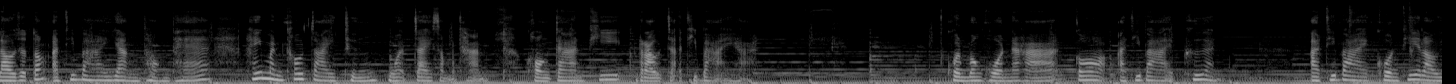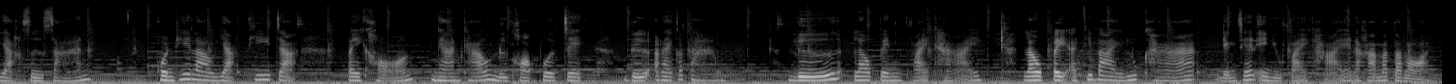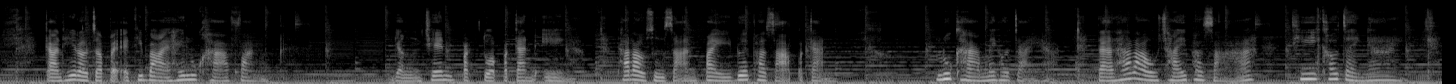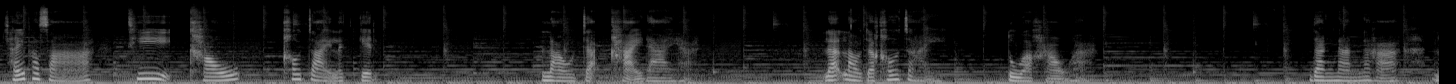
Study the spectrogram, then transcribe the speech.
เราจะต้องอธิบายอย่างถ่องแท้ ให้มันเข้าใจถึงหัวใจสำคัญของการที่เราจะอธิบายค่ะ คนบางคนนะคะ ก็อธิบายเพื่อน อธิบายคนที่เราอยากสื่อสาร คนที่เราอยากที่จะไปของานเขาหรือขอโปรเจกต์หรืออะไรก็ตาม หรือเราเป็นฝ่ายขาย เราไปอธิบายลูกค้า อย่างเช่นเองอยู่ฝ่ายขายนะคะมาตลอด การที่เราจะไปอธิบายให้ลูกค้าฟัง อย่างเช่นปักตัวประกันเอง ถ้าเราสื่อสารไปด้วยภาษาประกัน ลูกค้าไม่เข้าใจค่ะ แต่ถ้าเราใช้ภาษาที่เข้าใจง่าย ใช้ภาษาที่เขาเข้าใจและเก็ตเราจะขายได้ค่ะ และเราจะเข้าใจตัวเขาค่ะ ดังนั้นนะคะ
